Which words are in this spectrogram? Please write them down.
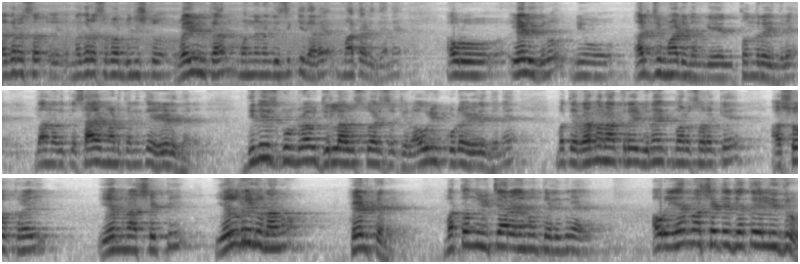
ನಗರಸ, ನಗರಸಭಾ ಮಿನಿಸ್ಟರ್ ರಹೀಮ್ ಖಾನ್ ಮೊನ್ನೆ ನನಗೆ ಸಿಕ್ಕಿದ್ದಾರೆ, ಮಾತಾಡಿದ್ದೇನೆ. ಅವರು ಹೇಳಿದರು, ನೀವು ಅರ್ಜಿ ಮಾಡಿ ನಮಗೆ ತೊಂದರೆ ಇದ್ದರೆ ನಾನು ಅದಕ್ಕೆ ಸಹಾಯ ಮಾಡ್ತೇನೆ ಅಂತ ಹೇಳಿದ್ದಾರೆ. ದಿನೇಶ್ ಗುಂಡ್ರಾವ್ ಜಿಲ್ಲಾ ಉಸ್ತುವಾರಿ ಸಚಿವರು, ಅವರಿಗೂ ಕೂಡ ಹೇಳಿದ್ದೇನೆ. ಮತ್ತು ರಮನಾಥ್ ರೈ ವಿನಯ್ ಕುಮಾರ್ ಸೊರಕೆ, ಅಶೋಕ್ ರೈ ಹೇಮನಾಥ್ ಶೆಟ್ಟಿ, ಎಲ್ರಿಗೂ ನಾನು ಹೇಳ್ತೇನೆ. ಮತ್ತೊಂದು ವಿಚಾರ ಏನು ಅಂತ ಹೇಳಿದರೆ, ಅವರು ಹೇಮನಾಥ್ ಶೆಟ್ಟಿ ಜೊತೆಯಲ್ಲಿದ್ದರು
